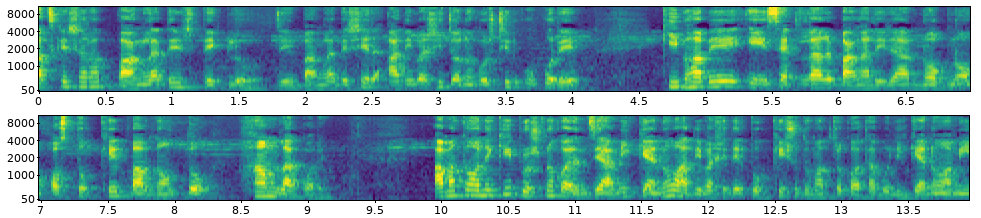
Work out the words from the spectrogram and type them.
আজকে সারা বাংলাদেশ দেখল যে বাংলাদেশের আদিবাসী জনগোষ্ঠীর উপরে কীভাবে এই সেটেলার বাঙালিরা নগ্ন হস্তক্ষেপ বা নগ্ন হামলা করে। আমাকে অনেকেই প্রশ্ন করেন যে আমি কেন আদিবাসীদের পক্ষে শুধুমাত্র কথা বলি? কেন আমি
